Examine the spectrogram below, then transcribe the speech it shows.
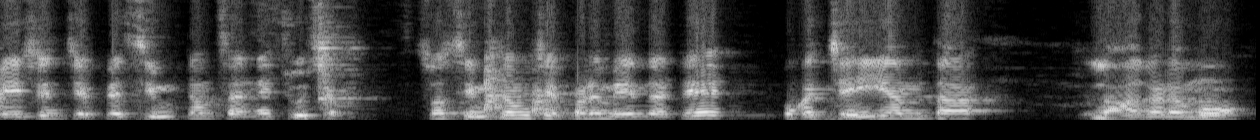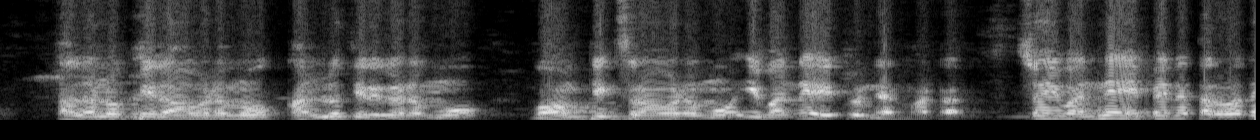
పేషెంట్ చెప్పే సిమ్టమ్స్ అన్ని చూసాం సో సిమ్టమ్స్ చెప్పడం ఏంటంటే ఒక చెయ్యి అంతా లాగడము తలనొప్పి రావడము కళ్ళు తిరగడము వామిటింగ్స్ రావడము ఇవన్నీ అవుతుండే అనమాట సో ఇవన్నీ అయిపోయిన తర్వాత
